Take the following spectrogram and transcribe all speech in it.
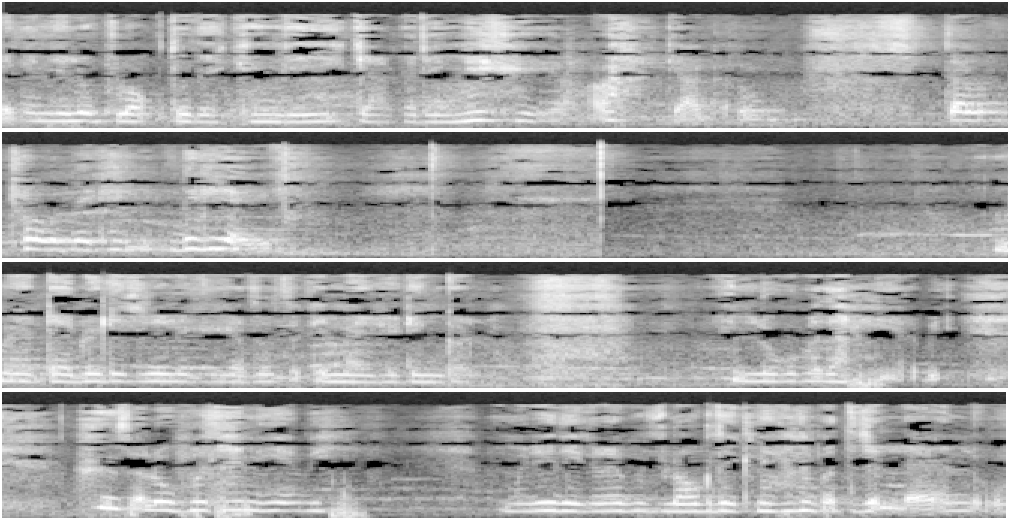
लेकिन ये लोग ब्लॉग तो देखेंगे ही, क्या करेंगे? यार, क्या करूँ? चलो, छोड़ देखेंगे दिख जाएगी मैं टैबलेट इसलिए लेके गया था ताकि मैं एडिटिंग कर लूँ। इन लोगों को पता नहीं अभी। चलो, पता नहीं अभी। मुझे देख रहा है ब्लॉग देखने में पता चल रहा है लोगों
